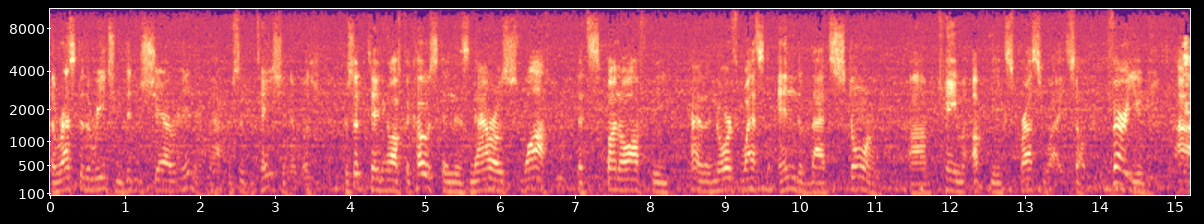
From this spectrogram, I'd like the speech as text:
the rest of the region didn't share in in that precipitation. It was precipitating off the coast in this narrow swath that spun off the kind of the northwest end of that storm um, came up the expressway. So very unique. Uh,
